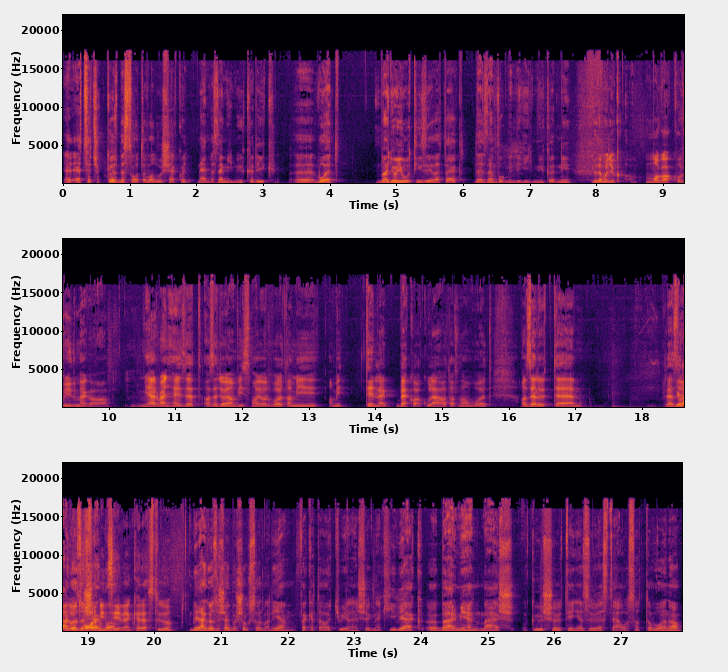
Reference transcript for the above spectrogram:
E, egyszer csak közbeszólt a valóság, hogy nem, ez nem így működik. Volt nagyon jó tíz évetek, de ez nem fog mindig így működni. De mondjuk maga a Covid, meg a járványhelyzet, az egy olyan vízmajor volt, ami, ami tényleg bekalkulálhatatlan volt az előtte lezajlott 30 éven keresztül. Világgazdaságban sokszor van ilyen, fekete hattyú jelenségnek hívják, bármilyen más külső tényező ezt elhozhatta volna,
